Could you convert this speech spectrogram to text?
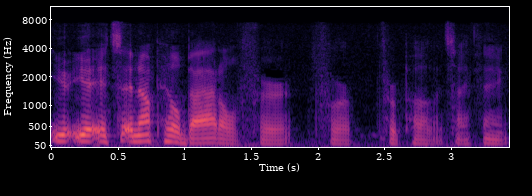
you, you, it's an uphill battle for, for, for poets, I think.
